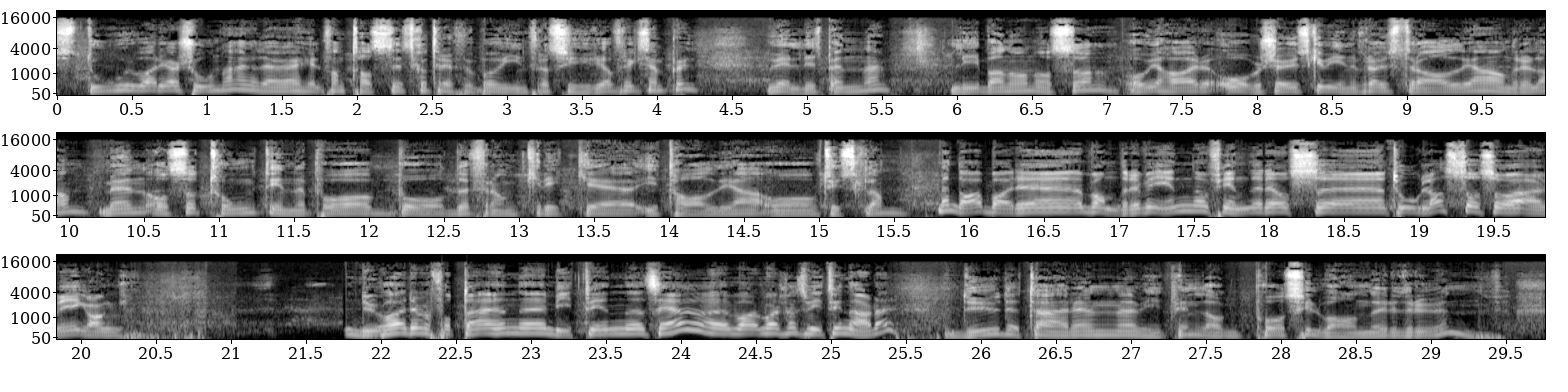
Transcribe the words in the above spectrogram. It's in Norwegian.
stor variasjon her. Det er jo helt fantastisk å treffe på vin fra Syria f.eks. Veldig spennende. Libanon også. Og vi har oversjøiske viner fra Australia og andre land. Men også tungt inne på både Frankrike, Italia og Tyskland. Men da bare vandrer vi inn og finner oss to glass, og så er vi i gang. Du har fått deg en eh, hvitvin, ser jeg. Hva, hva, slags hvitvin er det? Du, dette er en eh, hvitvin lagd på sylvanerdruen.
